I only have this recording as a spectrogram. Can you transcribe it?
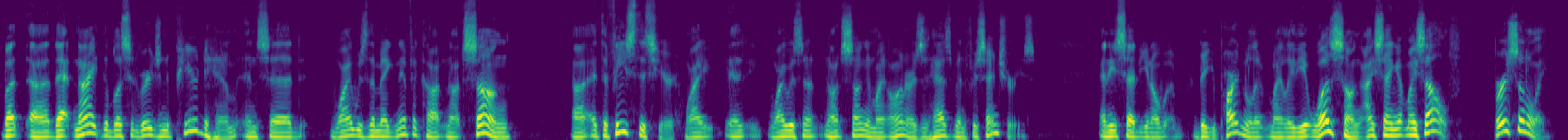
But uh, that night, the Blessed Virgin appeared to him and said, "Why was the Magnificat not sung uh, at the feast this year? Why uh, why was it not sung in my honor as it has been for centuries?" And he said, "You know, beg your pardon, my lady, it was sung. I sang it myself personally."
